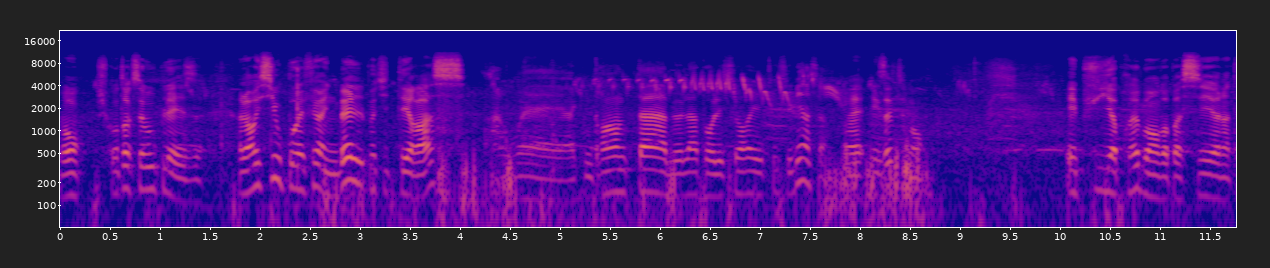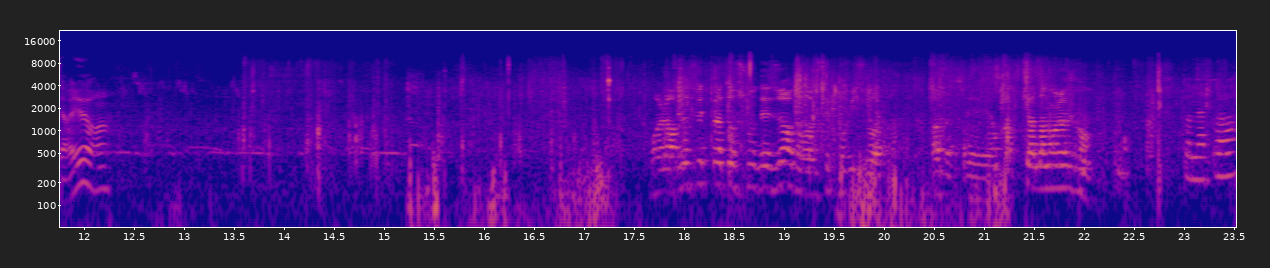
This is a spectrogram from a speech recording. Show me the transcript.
Bon, je suis content que ça vous plaise. Alors ici, vous pourrez faire une belle petite terrasse. Ah ouais, avec une grande table là pour les soirées et tout, c'est bien ça. Ouais, exactement. Et puis après, bah, on va passer à l'intérieur. hein. Bon alors, ne faites pas attention au désordre, c'est provisoire. Oh, bah, c'est encore pire dans mon logement. T'en as pas?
